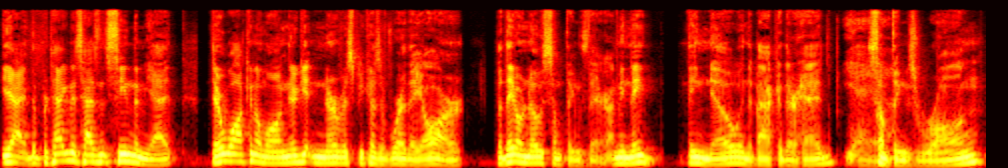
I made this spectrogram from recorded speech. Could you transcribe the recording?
yeah the protagonist hasn't seen them yet they're walking along they're getting nervous because of where they are but they don't know something's there i mean they they know in the back of their head Yeah, something's wrong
